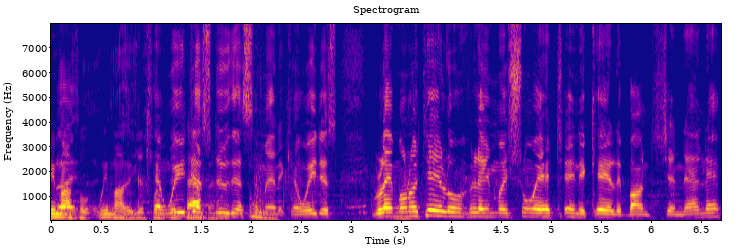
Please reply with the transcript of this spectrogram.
We might well, we might just Can let we just happen. do this a minute? Can we just Vlemonotelo vlemoshwetene kele banchenene.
